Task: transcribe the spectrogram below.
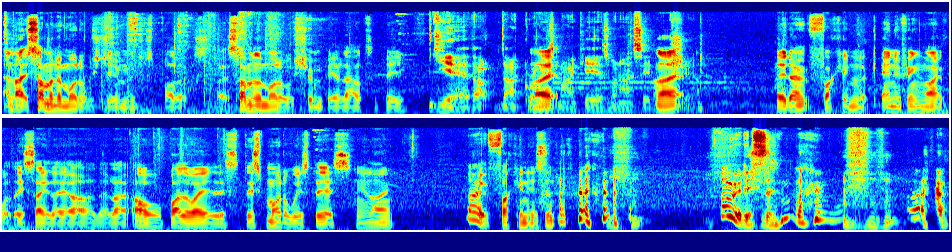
And like some of the models, Jim, are just bollocks. Like some of the models shouldn't be allowed to be. Yeah, that that grinds Like- my gears when I see that like- shit. They don't fucking look anything like what they say they are. They're like, oh, by the way, this this model is this, and you're like, no, it fucking isn't. no, it isn't.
